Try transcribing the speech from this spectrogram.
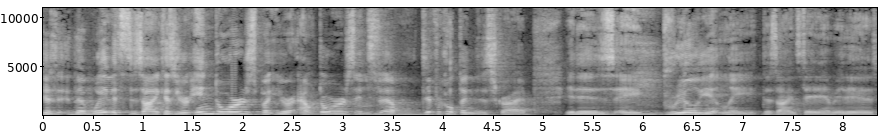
because the way that's designed because you're indoors but you're outdoors. It's a difficult thing to describe. It is a brilliantly designed stadium. It is.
